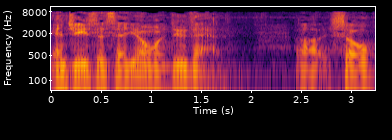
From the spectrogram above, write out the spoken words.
And Jesus said, you don't want to do that. Uh, so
